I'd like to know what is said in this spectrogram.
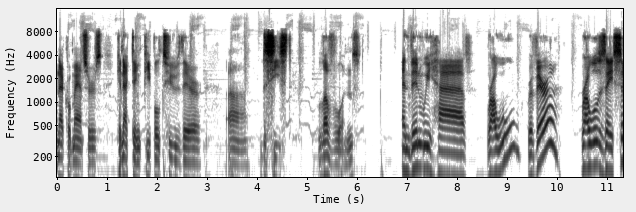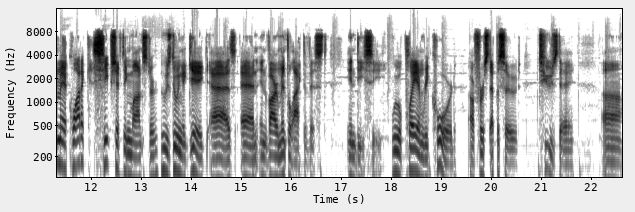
necromancers connecting people to their uh, deceased loved ones. And then we have Raul Rivera. Raul is a semi aquatic shape shifting monster who's doing a gig as an environmental activist in DC. We will play and record our first episode Tuesday uh,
